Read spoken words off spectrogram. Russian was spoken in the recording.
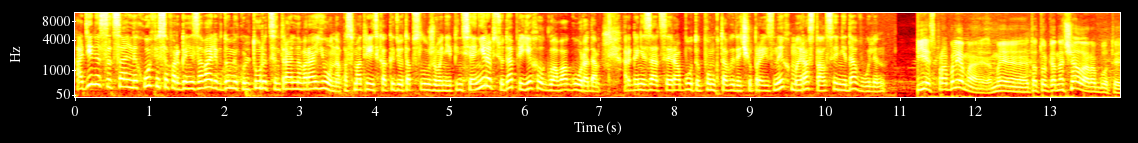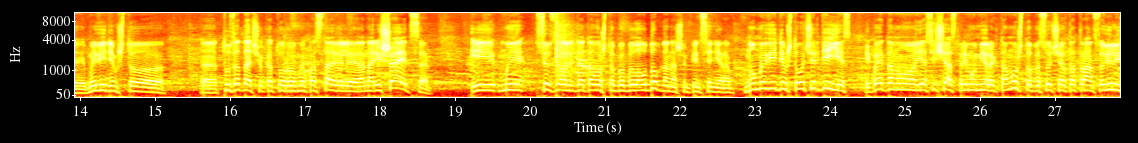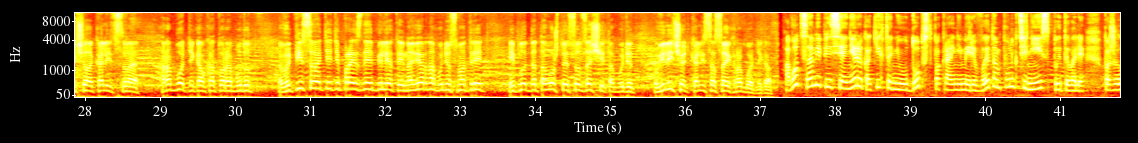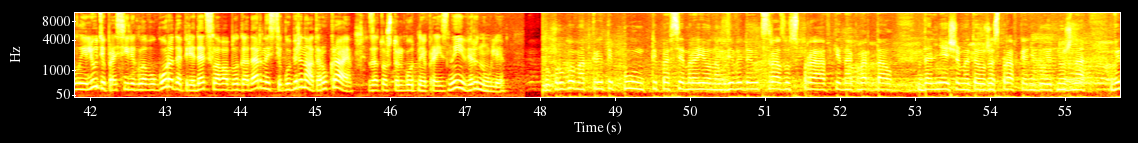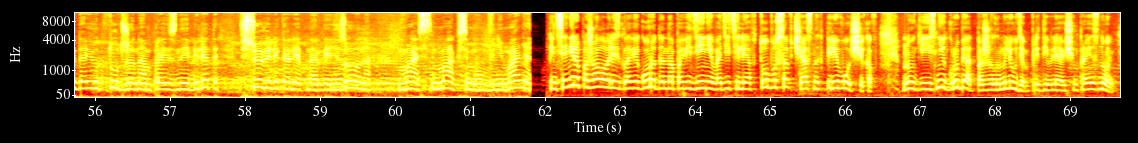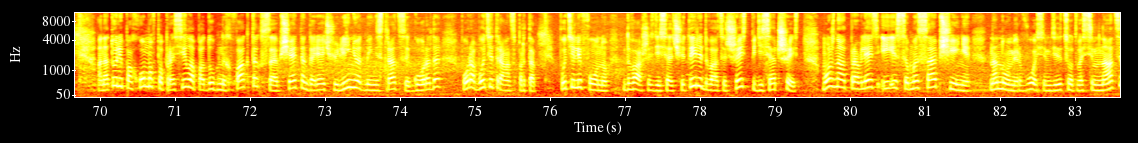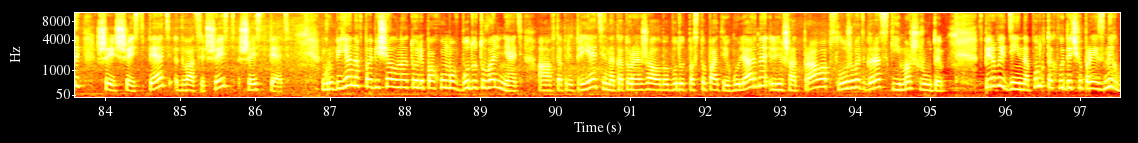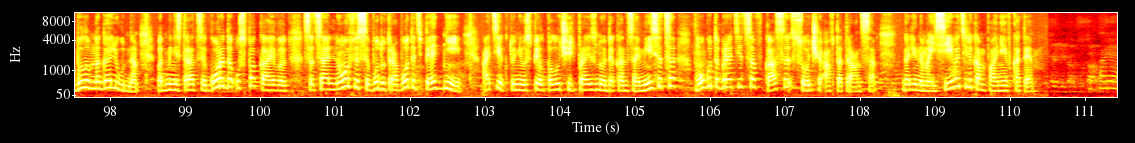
Один из социальных офисов организовали в Доме культуры Центрального района. Посмотреть, как идет обслуживание пенсионеров, сюда приехал глава города. Организацией работы пункта выдачи проездных мэр остался недоволен. Есть проблема, мы, это только начало работы. Мы видим, что э, ту задачу, которую мы поставили, она решается. И мы все сделали для того, чтобы было удобно нашим пенсионерам. Но мы видим, что очереди есть. И поэтому я сейчас приму меры к тому, чтобы Сочи Автотранс увеличило количество работников, которые будут выписывать эти проездные билеты. И, наверное, будем смотреть и вплоть до того, что и соцзащита будет увеличивать количество своих работников. А вот сами пенсионеры каких-то неудобств, по крайней мере, в этом пункте не испытывали. Пожилые люди просили главу города передать слова благодарности губернатору края за то, что льготные проездные вернули. Кругом открыты пункты по всем районам, где выдают сразу справки на квартал. В дальнейшем это уже справка не будет нужна. Выдают тут же нам проездные билеты. Все великолепно организовано. Максимум внимания. Пенсионеры пожаловались главе города на поведение водителей автобусов, частных перевозчиков. Многие из них грубят пожилым людям, предъявляющим проездной. Анатолий Пахомов попросил о подобных фактах сообщать на горячую линию администрации города по работе транспорта по телефону 264 26 56. Можно отправлять и смс-сообщение на номер 8 918 665 26 65. Грубиянов, пообещал Анатолий Пахомов, будут увольнять, а автопредприятия, на которое жалобы будут поступать, поступать регулярно, лишат права обслуживать городские маршруты. В первый день на пунктах выдачи проездных было многолюдно. В администрации города успокаивают. Социальные офисы будут работать 5 дней. А те, кто не успел получить проездной до конца месяца, могут обратиться в кассы Сочи Автотранса. Галина Моисеева, телекомпания ВКТ.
